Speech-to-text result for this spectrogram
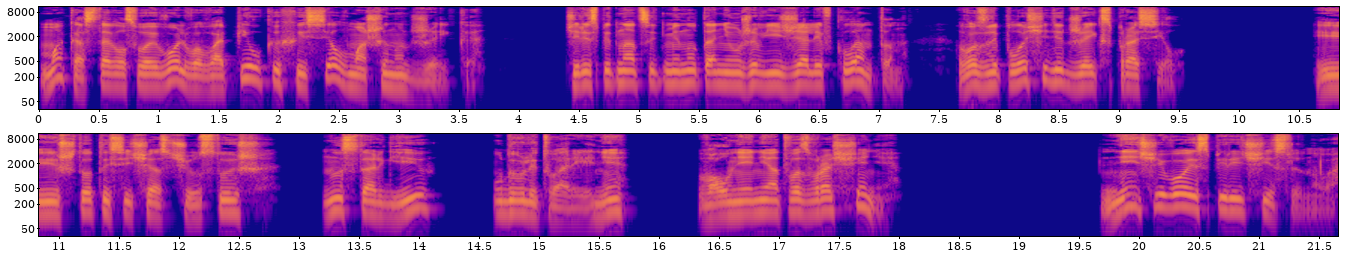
Мак оставил свой Вольво в опилках и сел в машину Джейка. Через 15 минут они уже въезжали в Клентон. Возле площади Джейк спросил. «И что ты сейчас чувствуешь? Ностальгию? Удовлетворение? Волнение от возвращения?» Ничего из перечисленного.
